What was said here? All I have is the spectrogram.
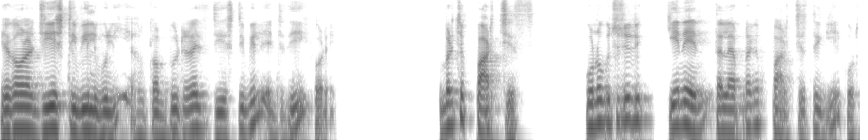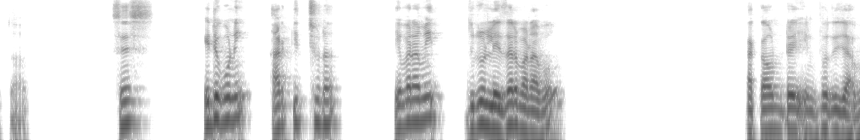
যেরকম আমরা জিএসটি বিল বলি, এখন কম্পিউটারাইজড জিএসটি বিল এটা দিয়েই করে। এবার হচ্ছে পারচেজ। কোনো কিছু যদি কেনেন তাহলে আপনাকে পারচেজ এ গিয়ে করতে হবে। শেষ। এটুকুনি আর কিচ্ছু না। এবার আমি দুটো লেজার বানাবো। অ্যাকাউন্টে ইনফোতে যাব।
